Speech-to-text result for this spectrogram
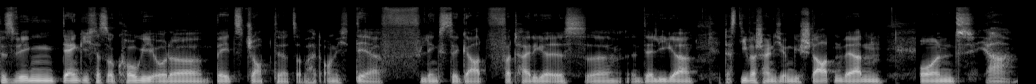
Deswegen denke ich, dass Okogi oder Bates Job, der jetzt aber halt auch nicht der flinkste Guard-Verteidiger ist äh, der Liga, dass die wahrscheinlich irgendwie starten werden. Und ja,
